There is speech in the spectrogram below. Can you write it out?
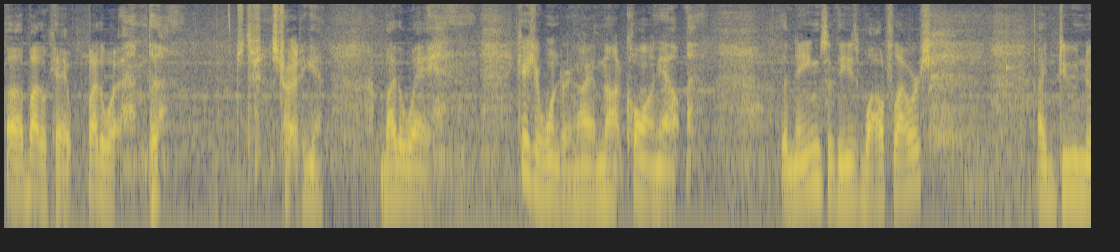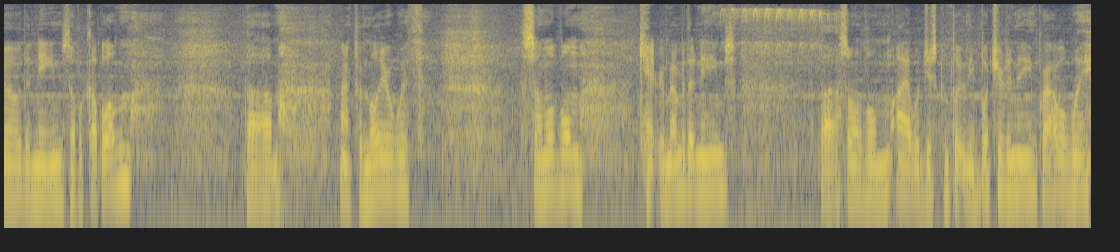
Uh, by the way, by the way, let's try it again. By the way, in case you're wondering, I am not calling out the names of these wildflowers. I do know the names of a couple of them. Um, I'm familiar with some of them. Can't remember the names. Uh, some of them I would just completely butcher the name probably,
